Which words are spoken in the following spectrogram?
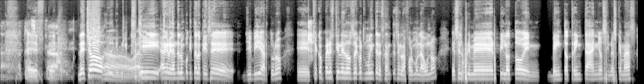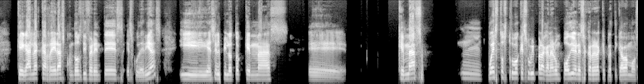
Ah, Este, de hecho, No, bueno. y agregándole un poquito a lo que dice GB Arturo, eh, Checo Pérez tiene dos récords muy interesantes en la Fórmula 1. Es el primer piloto en 20 o 30 años, si no es que más, que gana carreras con dos diferentes escuderías y es el piloto que más, eh, que más mm, puestos tuvo que subir para ganar un podio en esa carrera que platicábamos,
